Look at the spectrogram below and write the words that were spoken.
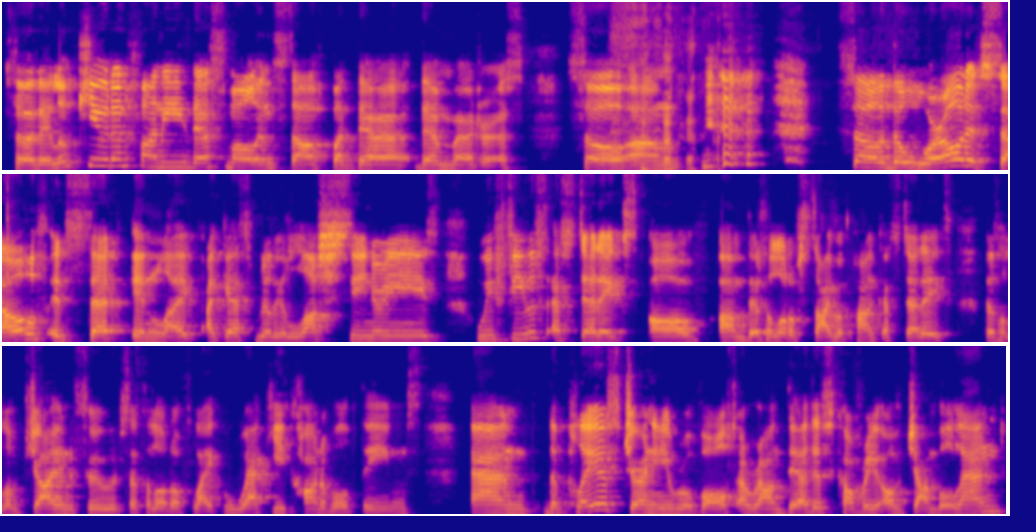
So they look cute and funny. They're small and stuff, but they're they're murderous. So um, So the world itself, it's set in like I guess really lush sceneries. We fuse aesthetics of um, there's a lot of cyberpunk aesthetics. There's a lot of giant foods. There's a lot of like wacky carnival themes, and the player's journey revolves around their discovery of Jambo Land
